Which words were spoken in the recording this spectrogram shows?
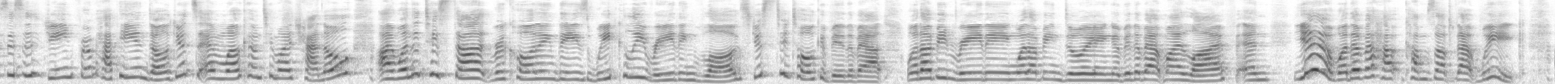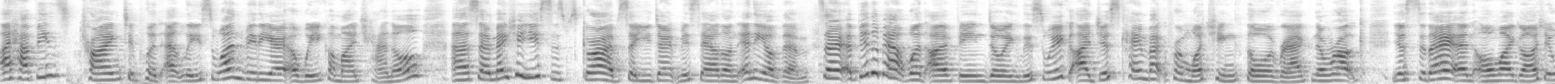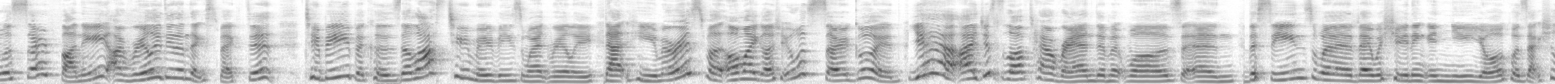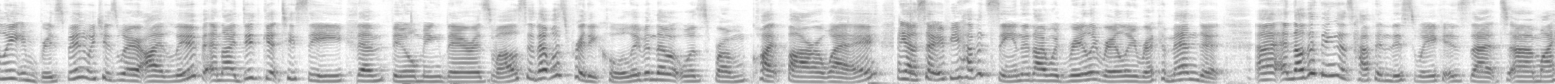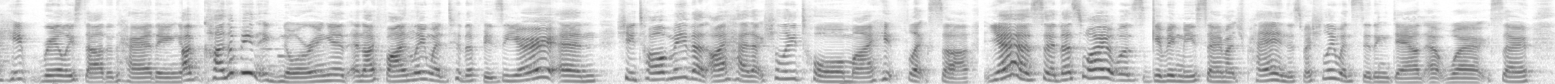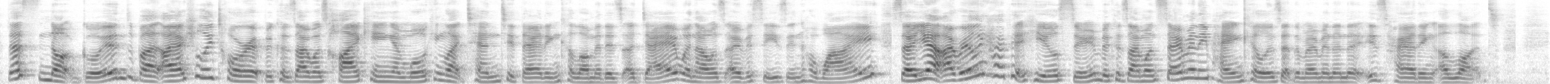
guys, this is Jean from Happy Indulgence and welcome to my channel. I wanted to start recording these weekly reading vlogs just to talk a bit about what I've been reading, what I've been doing, a bit about my life and yeah, whatever comes up that week. I have been trying to put at least one video a week on my channel, uh, so make sure you subscribe so you don't miss out on any of them. So a bit about what I've been doing this week. I just came back from watching Thor Ragnarok yesterday and oh my gosh, it was so funny. I really didn't expect it to be because the last two movies weren't really that humorous, but oh my gosh, it was so good. Yeah, I just loved how random it was and the scenes where they were shooting in New York was actually in Brisbane, which is where I live, and I did get to see them filming there as well, so that was pretty cool, even though it was from quite far away. Yeah, so if you haven't seen it, I would really, really recommend it. Uh, another thing that's happened this week is that uh, my hip really started hurting. I've kind of been ignoring it and I finally went to the physio and she told me that I had actually tore my hip flexor. Yeah, so that's why it was giving me so much pain, especially when sitting down at work. So that's not good, but I actually tore it because I was hiking and walking like 10 to 13 kilometers a day when I was overseas in Hawaii. So yeah, I really hope it heals soon because I'm on so many painkillers at the moment and it is hurting a lot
